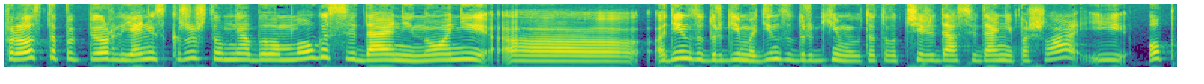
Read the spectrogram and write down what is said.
Просто поперли. Я не скажу, что у меня было много свиданий, но они э, один за другим, один за другим. И вот эта вот череда свиданий пошла, и оп.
